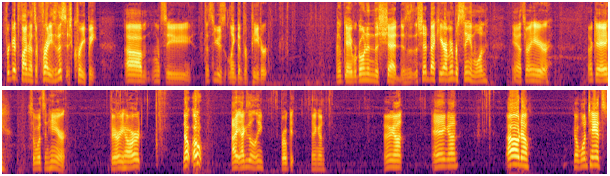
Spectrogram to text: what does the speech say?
Forget Five Nights at Freddy's. This is creepy. Um, let's see. Let's use Lincoln's repeater. Okay, we're going in the shed. Is the shed back here? I remember seeing one. Yeah, it's right here. Okay, so what's in here? Very hard. No, oh! I accidentally broke it. Hang on. Hang on. Hang on. Oh, no. Got one chance.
